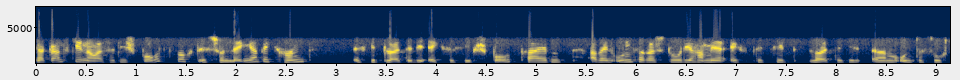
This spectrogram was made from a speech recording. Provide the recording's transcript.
Ja, ganz genau. Also die Sportsucht ist schon länger bekannt. Es gibt Leute, die exzessiv Sport treiben, aber in unserer Studie haben wir explizit Leute ähm, untersucht,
